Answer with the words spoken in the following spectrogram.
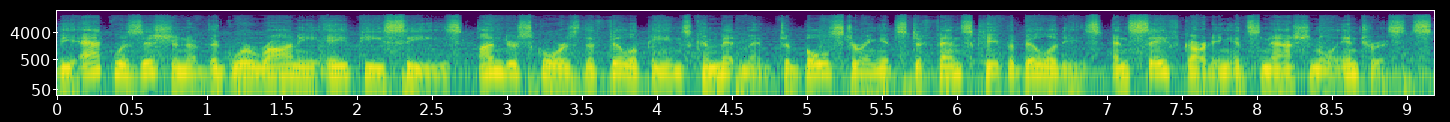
the acquisition of the Guarani APCs underscores the Philippines' commitment to bolstering its defense capabilities and safeguarding its national interests.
